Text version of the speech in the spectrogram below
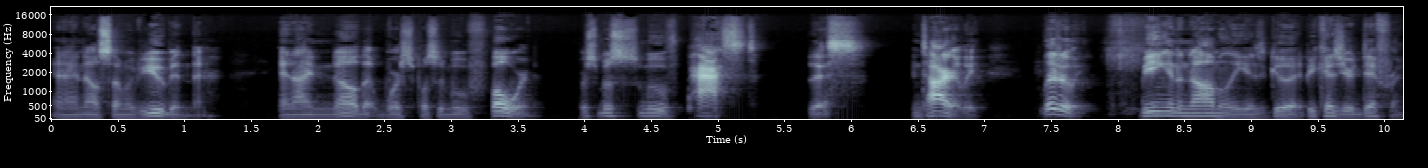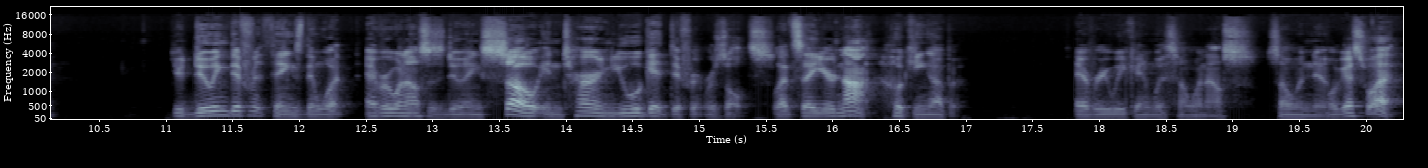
And I know some of you have been there. And I know that we're supposed to move forward. We're supposed to move past this entirely. Literally, being an anomaly is good because you're different. You're doing different things than what everyone else is doing. So, in turn, you will get different results. Let's say you're not hooking up every weekend with someone else, someone new. Well, guess what?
